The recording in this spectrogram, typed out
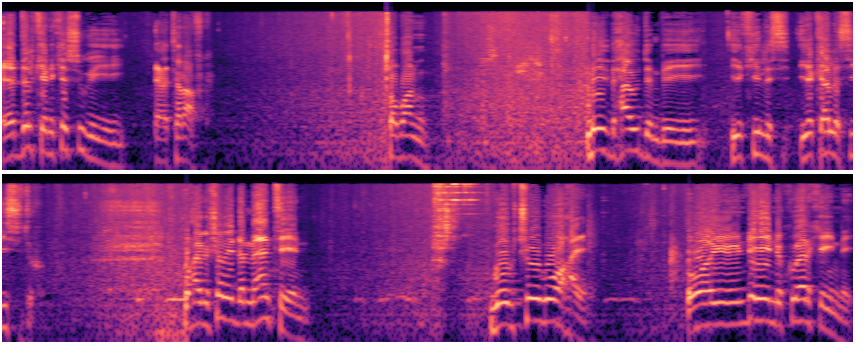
ee dalkani ka sugayey ictiraafka. Toban meyd maxaa u dambeeyey iyo kaa la sii sido waxaynu shalay dhammaanteen. Goobjoog u ahayn oo aynu indhaheenna ku arkaynay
